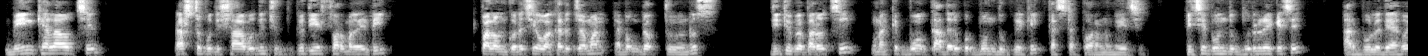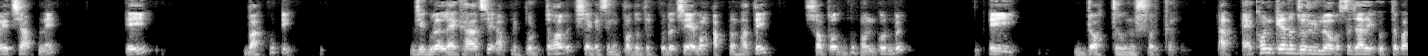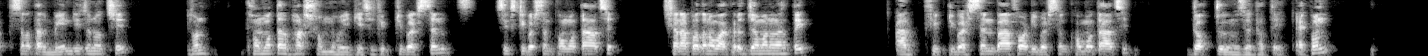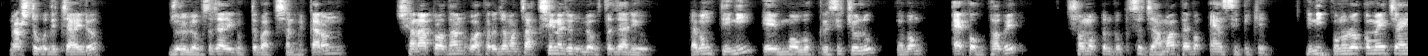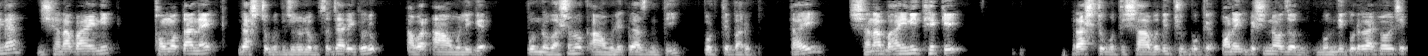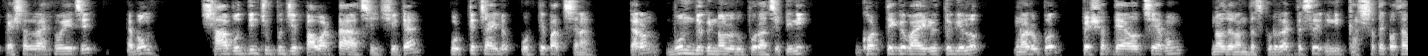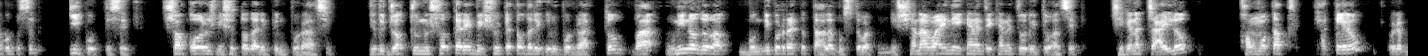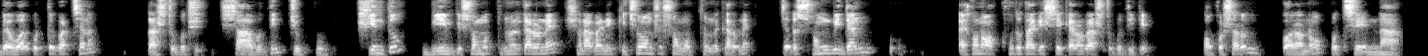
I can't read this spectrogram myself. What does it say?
মেইন খেলা হচ্ছে রাষ্ট্রপতি শাহাবুদ্দিন চুপ্পুকে দিয়ে ফর্মালিটি পালন করেছে ওয়াকারুজ্জামান এবং ডক্টর ইউনুস। দ্বিতীয় ব্যাপার হচ্ছে ওনাকে কাঁধের উপর বন্দুক রেখে কাজটা করানো হয়েছে। পিছে বন্দুক ধরে রেখেছে আর বলে দেয়া হয়েছে আপনি এই বাক্যটি, যেগুলা লেখা আছে আপনি পড়তে হবে, শেখ হাসিনা পদত্যাগ করেছে এবং আপনার হাতেই শপথ গ্রহণ করবে এই ডক্টর ইউনূস সরকার। আর এখন কেন জরুরি অবস্থা জারি করতে পারতেছে না, তার মেইন রিজন হচ্ছে এখন ক্ষমতার ভারসাম্য হয়ে গিয়েছে। ফিফটি পার্সেন্ট সিক্সটি পার্সেন্ট ক্ষমতা আছে সেনাপ্রধান ওয়াকারুজ্জামানের হাতে আর ফিফটি পার্সেন্ট বা ফর্টি পার্সেন্ট ক্ষমতা আছে ডক্টর ইউনুসের হাতে এখন রাষ্ট্রপতি চাইলেও জরুরি অবস্থা জারি করতে পারছে না। কারণ সেনা প্রধান ওয়াকারুজ্জামান চাচ্ছে না জরুরি অবস্থা জারি হোক। এবং তিনি এই মবক্রেসি চলুক এবং এককভাবে সমর্থন করতেছে জামাত এবং এনসিপি কে তিনি কোন রকমে চায় না সেনাবাহিনী ক্ষমতা নেক, রাষ্ট্রপতি জরুরি অবস্থা জারি করুক, আবার আওয়ামী লীগের পুনর্বাসন হোক, আওয়ামী লীগ রাজনীতি করতে পারবে তাই সেনাবাহিনী থেকে রাষ্ট্রপতি শাহাবুদ্দিন চুপ্পুকে অনেক বেশি নজর বন্দি করে রাখা হয়েছে পেশারে রাখা হয়েছে এবং শাহাবুদ্দিন চুপ্পুর যে পাওয়ারটা আছে, সেটা করতে চাইলেও করতে পারছে না। কারণ বন্দুকের নলের উপর আছে। তিনি ঘর থেকে বাইরে হতে গেল, ওনার উপর প্রেশার দেওয়া হচ্ছে এবং নজর আন্দাজ করে রাখতেছে। উনি কার সাথে কথা বলতেছে, কি করতেছে, সকল বিষয় তদারকির উপর আছে। যদি ডক্টর সরকার এই বিষয়টা তদারকির উপর রাখতো বা উনি নজর বন্দি করে রাখতো, তাহলে বুঝতে পারতেন যে সেনাবাহিনী এখানে যেখানে জড়িত আছে, সেখানে চাইলেও ক্ষমতা থাকলেও ওটা ব্যবহার করতে পারছে না। রাষ্ট্রপতি শাহাবুদ্দিন চুপ্পু কিন্তু বিএনপি সমর্থনের কারণে, সেনাবাহিনীর কিছু অংশ সমর্থনের কারণে যাতে সংবিধান এখনও অক্ষত থাকে, সে কারণে রাষ্ট্রপতিকে অপসারণ করানো হচ্ছে না।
